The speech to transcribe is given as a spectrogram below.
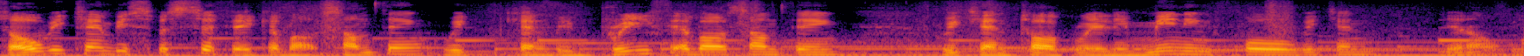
So we can be specific about something, we can be brief about something, we can talk really meaningful, we can, you know, we,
